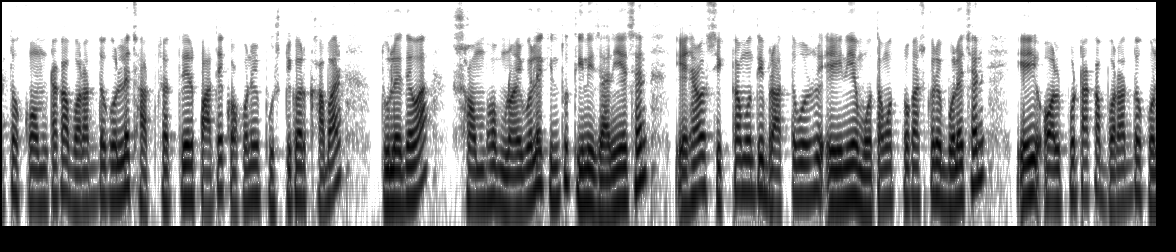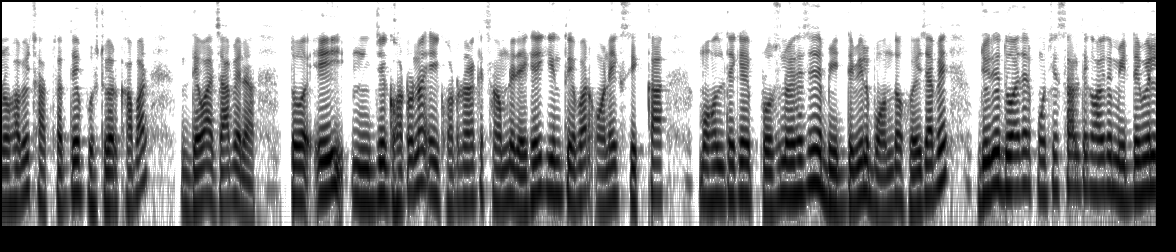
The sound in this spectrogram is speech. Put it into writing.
এত কম টাকা বরাদ্দ করলে ছাত্রছাত্রীদের পাতে কখনোই পুষ্টিকর খাবার তুলে দেওয়া সম্ভব নয় বলে কিন্তু তিনি জানিয়েছেন। এছাড়াও শিক্ষামন্ত্রী ব্রাত্য বসু এই নিয়ে মতামত প্রকাশ করে বলেছেন, এই অল্প টাকা বরাদ্দ কোনোভাবেই ছাত্রছাত্রীদের পুষ্টিকর খাবার দেওয়া যাবে না। তো এই যে ঘটনা, এই ঘটনাকে সামনে রেখেই কিন্তু এবার অনেক শিক্ষা মহল থেকে প্রশ্ন এসেছে যে মিড ডে মিল বন্ধ হয়ে যাবে। যদিও দু হাজার পঁচিশ সাল থেকে হয়তো মিড ডে মিল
